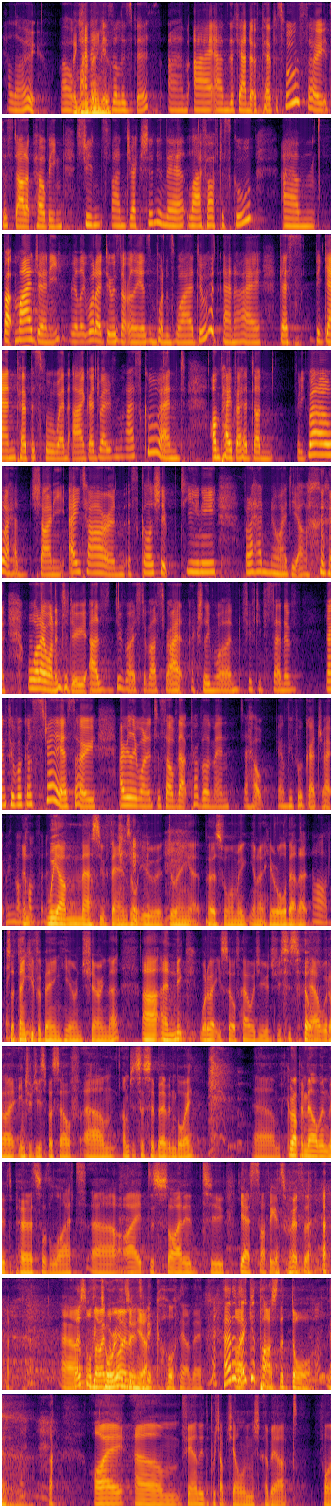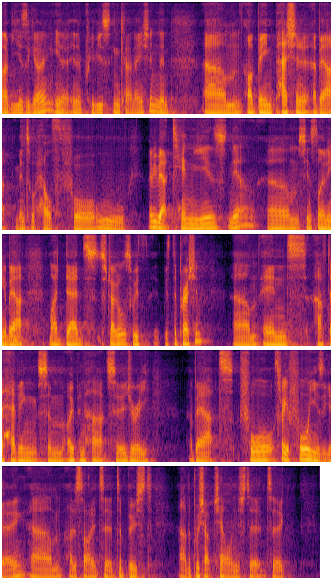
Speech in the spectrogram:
Hello. Well, Thank my name is here. Elizabeth. Um, I am the founder of Purposeful. So it's a startup helping students find direction in their life after school. Um, but my journey, really, what I do is not really as important as why I do it. And I guess began Purposeful when I graduated from high school and on paper had done pretty well. I had shiny ATAR and a scholarship to uni, but I had no idea what I wanted to do, as do most of us, right? Actually, more than 50% of young people across Australia. So I really wanted to solve that problem and to help young people graduate with more And confidence. we are massive fans of what you were doing at Purposeful, and we you know hear all about that. Oh, thank so thank thank you. you. for being here and sharing that. Uh, and Nick, what about yourself? How would you introduce yourself? How would I introduce myself? Um, I'm just a suburban boy. Um, grew up in Melbourne, moved to Perth, saw the light. Uh, I decided to, yes, I think it's worth it. Um, There's some Victorians in here. It's a bit cold out there. How did they get past the door? I um, founded the Push Up Challenge about five years ago, you know, in a previous incarnation, and um, I've been passionate about mental health for ooh, maybe about ten years now, um, since learning about my dad's struggles with with depression, um, and after having some open heart surgery about four, three or four years ago, um, I decided to, to boost uh, the Push Up Challenge to, to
